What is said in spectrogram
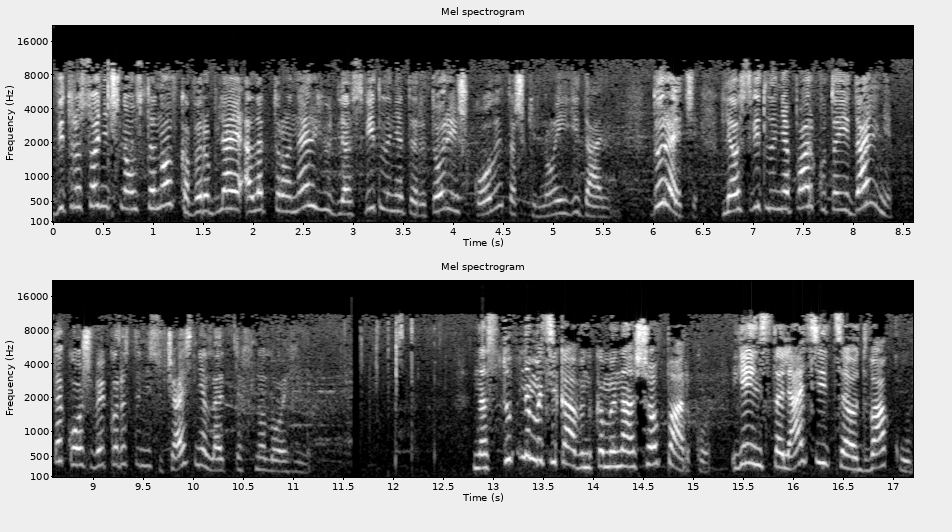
Вітросонячна установка виробляє електроенергію для освітлення території школи та шкільної їдальні. До речі, для освітлення парку та їдальні також використані сучасні LED-технології. Наступними цікавинками нашого парку є інсталяції СО2 куб,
